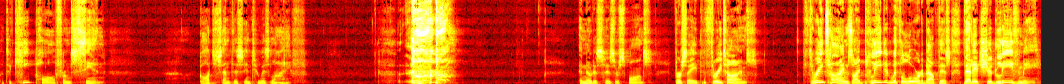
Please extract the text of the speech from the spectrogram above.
But to keep Paul from sin, God sent this into his life. and notice his response. Verse 8 three times. Three times I pleaded with the Lord about this, that it should leave me.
